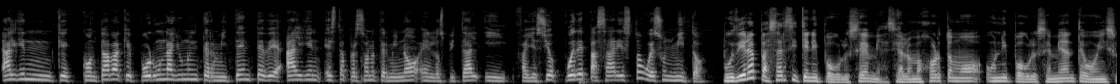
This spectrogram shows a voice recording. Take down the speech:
Alguien que contaba que por un ayuno intermitente de alguien, esta persona terminó en el hospital y falleció. ¿Puede pasar esto o es un mito? Pudiera pasar si tiene hipoglucemia, si a lo mejor tomó un hipoglucemiante o insulina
